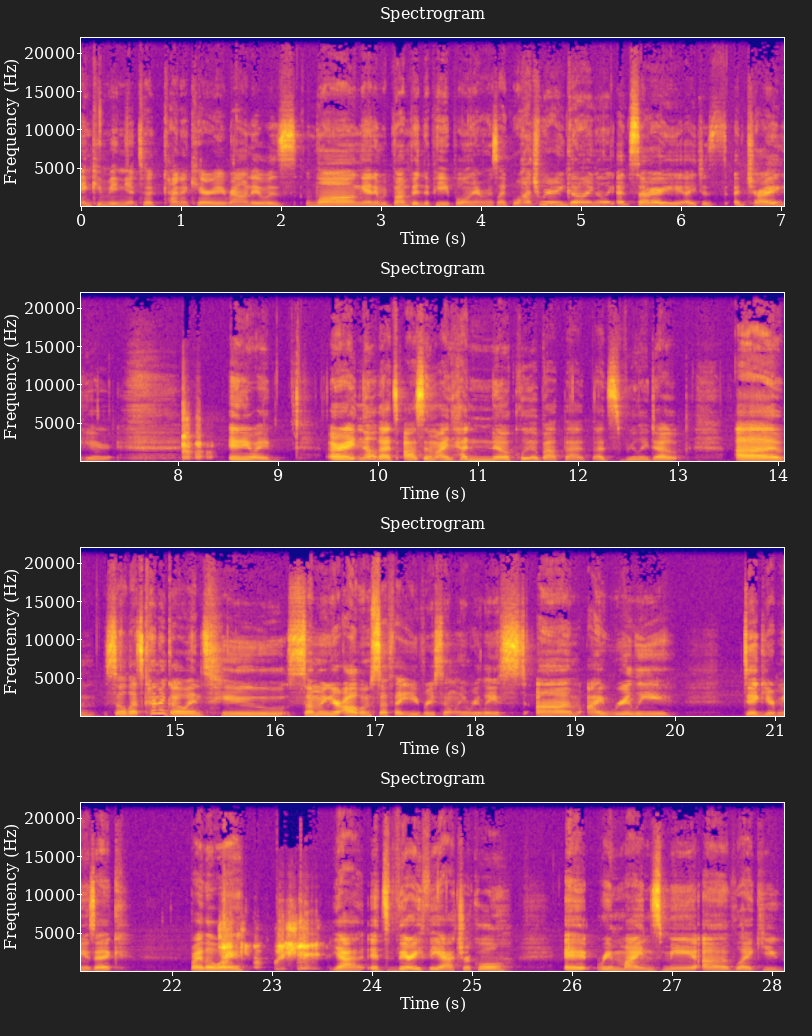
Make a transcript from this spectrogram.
inconvenient to kind of carry around. It was long and it would bump into people, and everyone was like, "Watch where you're going." I'm like, "I'm sorry, I just I'm trying here." anyway, all right, no, that's awesome. I had no clue about that. That's really dope. Um, so let's kind of go into some of your album stuff that you've recently released. Um, I really dig your music. By the way, Thank you, I appreciate it. yeah, it's very theatrical. It reminds me of like you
